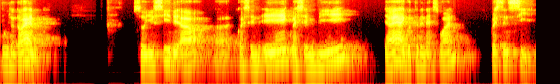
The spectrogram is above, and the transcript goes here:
contoh kan. So you see there are uh, question A, question B. Yeah, I go to the next one. Question C.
